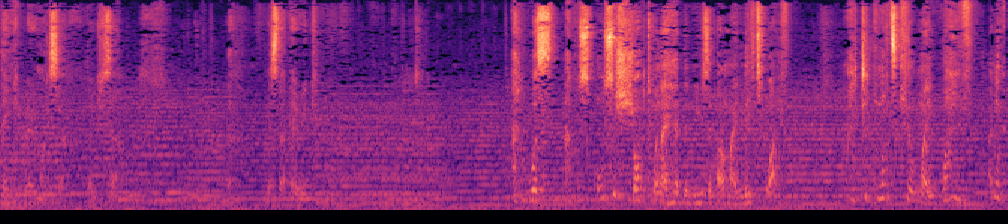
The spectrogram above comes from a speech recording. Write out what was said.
Thank you very much, sir. Thank you, sir. Mr. Eric. I was I was also shocked when I heard the news about my late wife. I did not kill my wife. I mean,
